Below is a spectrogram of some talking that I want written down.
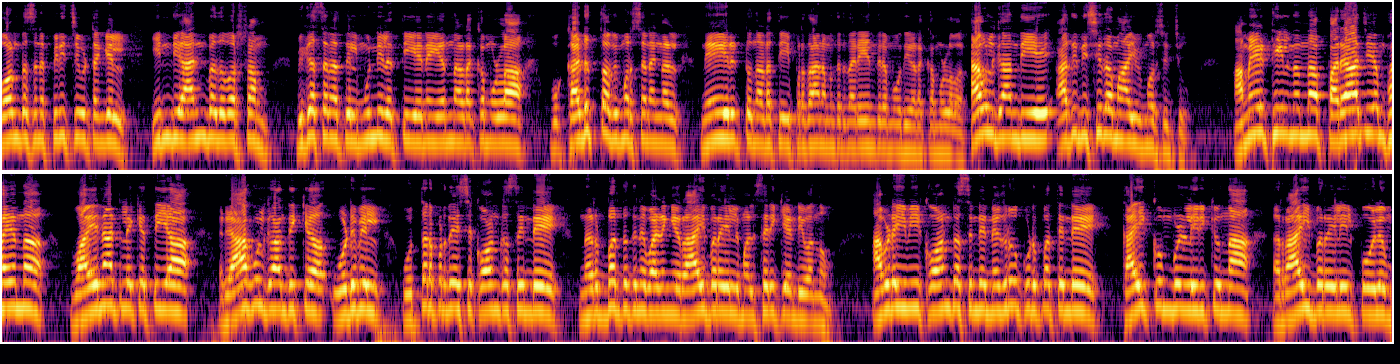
കോൺഗ്രസിനെ പിരിച്ചുവിട്ടെങ്കിൽ ഇന്ത്യ അൻപത് വർഷം വികസനത്തിൽ മുന്നിലെത്തിയേനെ എന്നടക്കമുള്ള കടുത്ത വിമർശനങ്ങൾ നേരിട്ട് നടത്തി പ്രധാനമന്ത്രി നരേന്ദ്രമോദി അടക്കമുള്ളവർ. രാഹുൽ ഗാന്ധിയെ അതിനിശിതമായി വിമർശിച്ചു. അമേഠിയിൽ നിന്ന് പരാജയം ഭയന്ന് വയനാട്ടിലേക്ക് എത്തിയ രാഹുൽ ഗാന്ധിക്ക് ഒടുവിൽ ഉത്തർപ്രദേശ് കോൺഗ്രസിന്റെ നിർബന്ധത്തിന് വഴങ്ങി റായ്ബറയിൽ മത്സരിക്കേണ്ടി വന്നു. അവിടെയും ഈ കോൺഗ്രസിന്റെ നെഹ്റു കുടുംബത്തിന്റെ കൈക്കുമ്പിളിരിക്കുന്ന റായ്ബറേലിയിൽ പോലും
